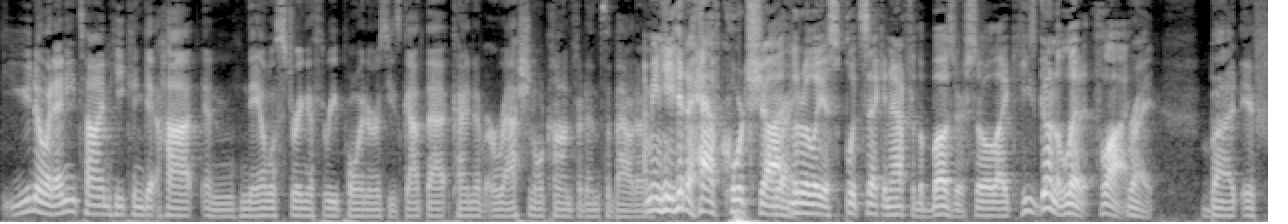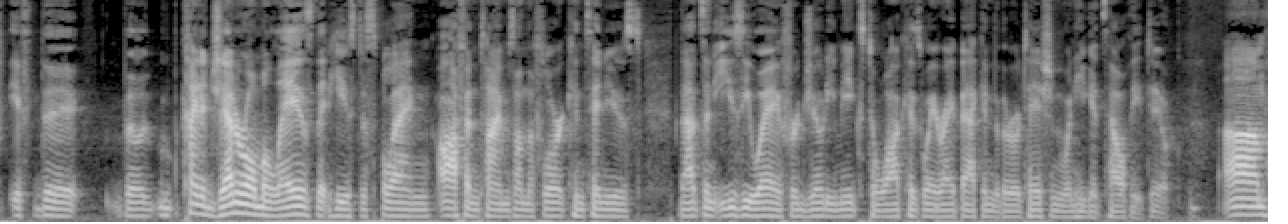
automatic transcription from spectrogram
you know, at any time he can get hot and nail a string of three pointers. He's got that kind of irrational confidence about him. I mean, he hit a half court shot Right. literally a split second after the buzzer, so like he's gonna let it fly. Right. But if if the the kind of general malaise that he's displaying oftentimes on the floor continues, that's an easy way for Jodie Meeks to walk his way right back into the rotation when he gets healthy too. Um,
